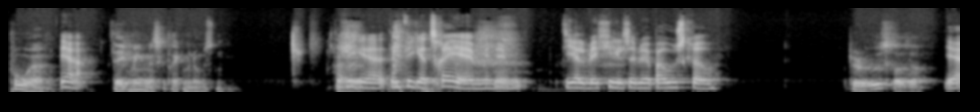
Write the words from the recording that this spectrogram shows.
Puha. Ja, Det er ikke meningen, man skal drikke med numsen. den fik, jeg, den fik jeg tre af, men øh, de hjalp ikke helt, så blev jeg bare udskrevet. Blev du udskrevet så? Ja,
